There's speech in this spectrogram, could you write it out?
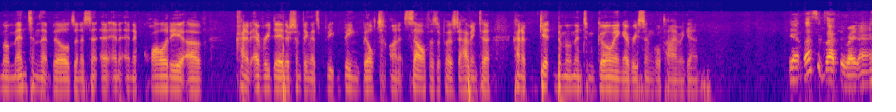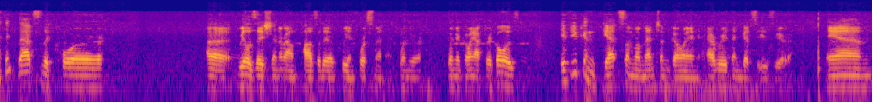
momentum that builds and a, and, and a quality of kind of every day there's something that's be, being built on itself as opposed to having to kind of get the momentum going every single time again. Yeah, that's exactly right. And I think that's the core uh, realization around positive reinforcement when you're when you're going after a goal is if you can get some momentum going, everything gets easier. And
